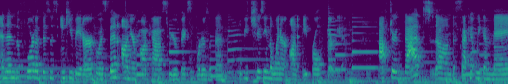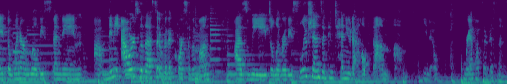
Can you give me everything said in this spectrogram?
And then the Florida Business Incubator, who has been on your podcast, we are big supporters of them, will be choosing the winner on April 30th. After that, um, the second week of May, the winner will be spending um, many hours with us over the course of a month as we deliver these solutions and continue to help them, um, you know, ramp up their business.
